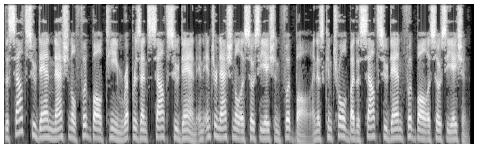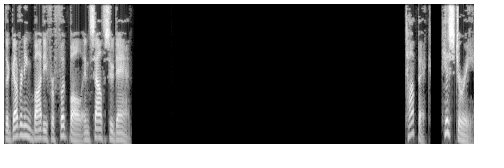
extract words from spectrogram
The South Sudan national football team represents South Sudan in International Association football and is controlled by the South Sudan Football Association, the governing body for football in South Sudan. History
